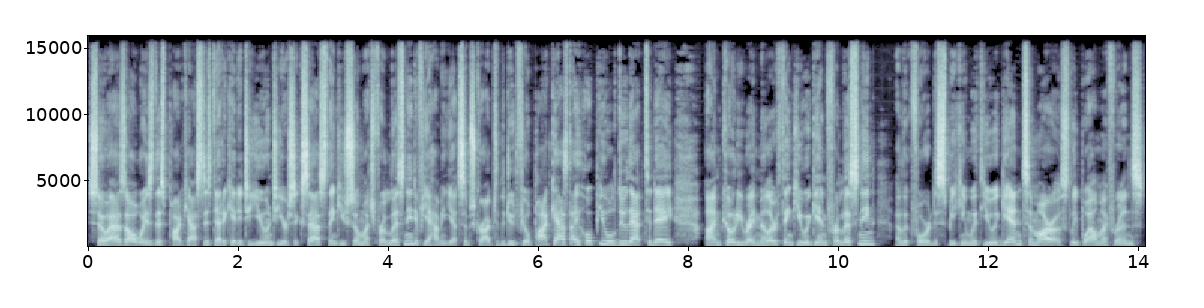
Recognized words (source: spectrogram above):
So as always, this podcast is dedicated to you and to your success. Thank you so much for listening. If you haven't yet subscribed to the Dude Fuel podcast, I hope you will do that today. I'm Cody Ray Miller. Thank you again for listening. I look forward to speaking with you again tomorrow. Sleep well, my friends.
